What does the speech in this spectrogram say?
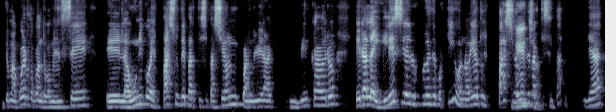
yo me acuerdo cuando comencé, eh, los únicos espacios de participación, cuando yo era bien cabro, era la iglesia y los clubes deportivos, no había otro espacio donde participar, ¿ya?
